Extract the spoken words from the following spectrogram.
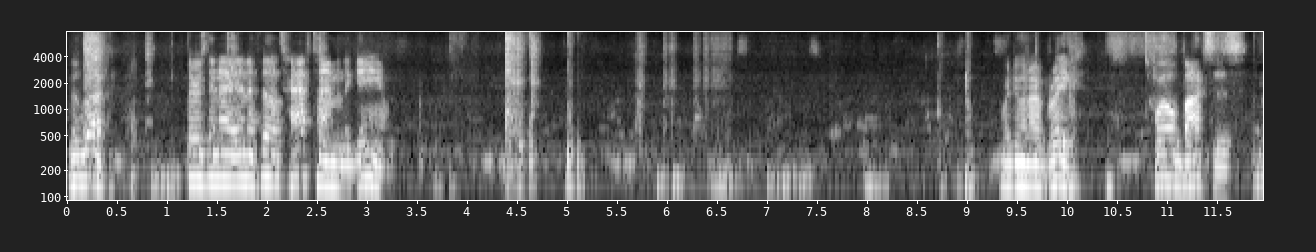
Good luck. Thursday night NFL, it's halftime in the game. We're doing our break. 12 boxes. I'm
